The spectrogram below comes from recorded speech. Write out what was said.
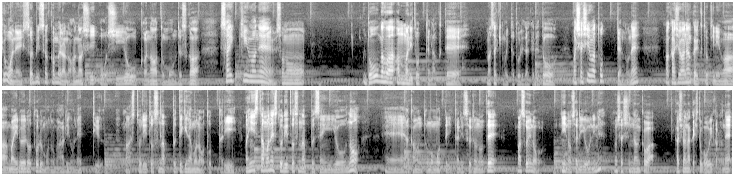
今日はね久々カメラの話をしようかなと思うんですが最近はねその動画はあんまり撮ってなくて、まあ、さっきも言った通りだけれど、まあ、写真は撮ってんのね、まあ、柏なんか行く時にはいろいろ撮るものがあるよねっていう、まあ、ストリートスナップ的なものを撮ったり、まあ、インスタもねストリートスナップ専用の、えー、アカウントも持っていたりするので、まあ、そういうのに載せるようにねの写真なんかは柏なんか人が多いからね、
